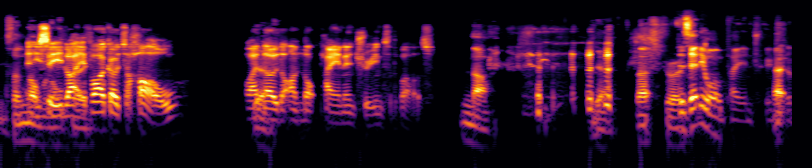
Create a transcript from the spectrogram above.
It's a you see, like thing. if I go to Hull, I Yeah. know that I'm not paying entry into the bars. no, yeah, that's true. Does anyone pay entry into Uh,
